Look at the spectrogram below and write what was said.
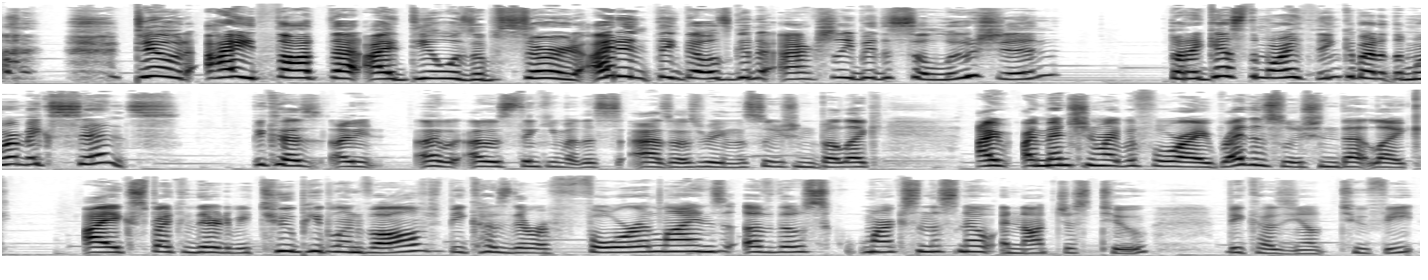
Dude, I thought that idea was absurd. I didn't think that was gonna actually be the solution. But I guess the more I think about it, the more it makes sense. Because, I mean, I, I was thinking about this as I was reading the solution, but like, I, I mentioned right before I read the solution that like, I expected there to be two people involved because there were four lines of those marks in the snow and not just two, because, you know, two feet.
